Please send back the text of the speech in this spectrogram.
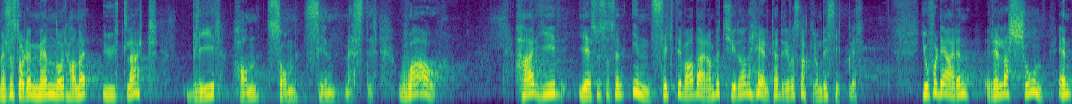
Men så står det men når han er utlært, blir han som sin mester. Wow! Her gir Jesus oss en innsikt i hva det er han betyr når han hele tida driver og snakker om disipler. Jo, for det er en relasjon, en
